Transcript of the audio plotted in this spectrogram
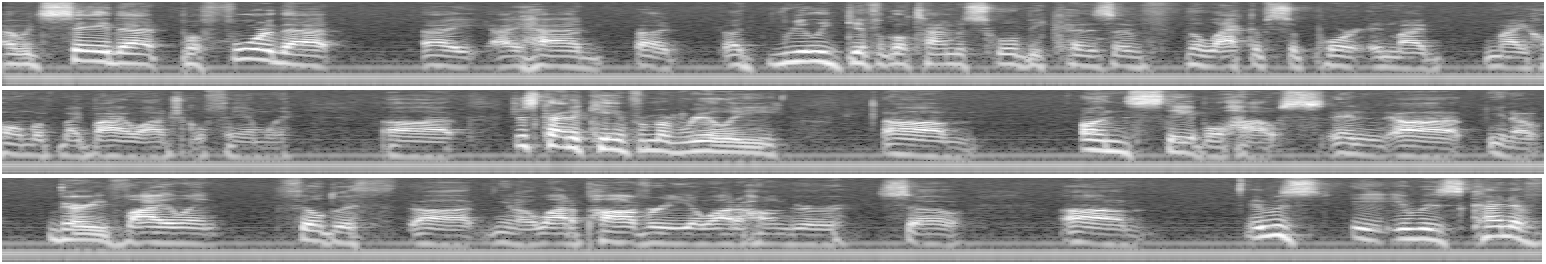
I would say that before that, I, I had a, a really difficult time with school because of the lack of support in my, my home of my biological family. Uh, just kind of came from a really um, unstable house and, uh, you know, very violent, filled with, uh, you know, a lot of poverty, a lot of hunger. So um, it was it, it was kind of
